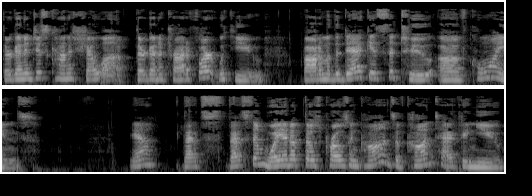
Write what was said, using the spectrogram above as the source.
They're going to just kind of show up. They're going to try to flirt with you. Bottom of the deck is the two of coins. Yeah, that's that's them weighing up those pros and cons of contacting you.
